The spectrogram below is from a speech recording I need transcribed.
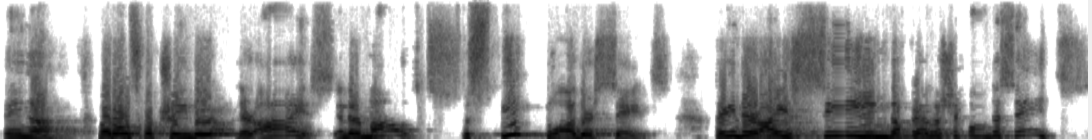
tenga. But also train their, their eyes and their mouths to speak to other saints. Train their eyes seeing the fellowship of the saints.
